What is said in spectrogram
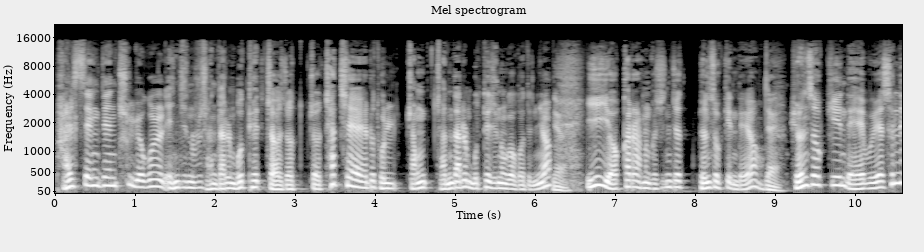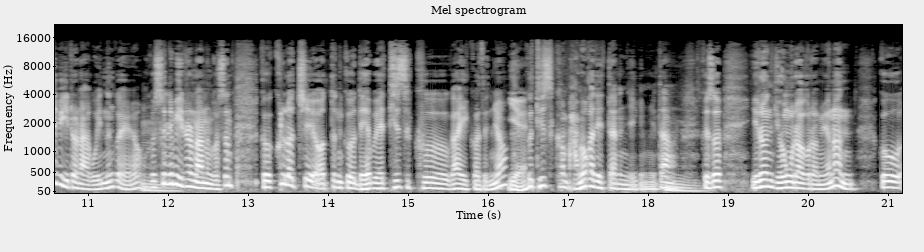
발생된 출력을 엔진으로 전달을 못해 저 저 저 차체로 돌 정, 전달을 못 해 주는 거거든요. 네. 이 역할을 하는 것이 이제 변속기인데요. 네. 변속기 내부에 슬립이 일어나고 있는 거예요. 음. 그 슬립이 일어나는 것은 그 클러치 어떤 그 내부에 디스크가 있거든요. 예. 그 디스크가 마모가 됐다는 얘기입니다. 있습니다. 그래서 이런 경우라 그러면은 그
